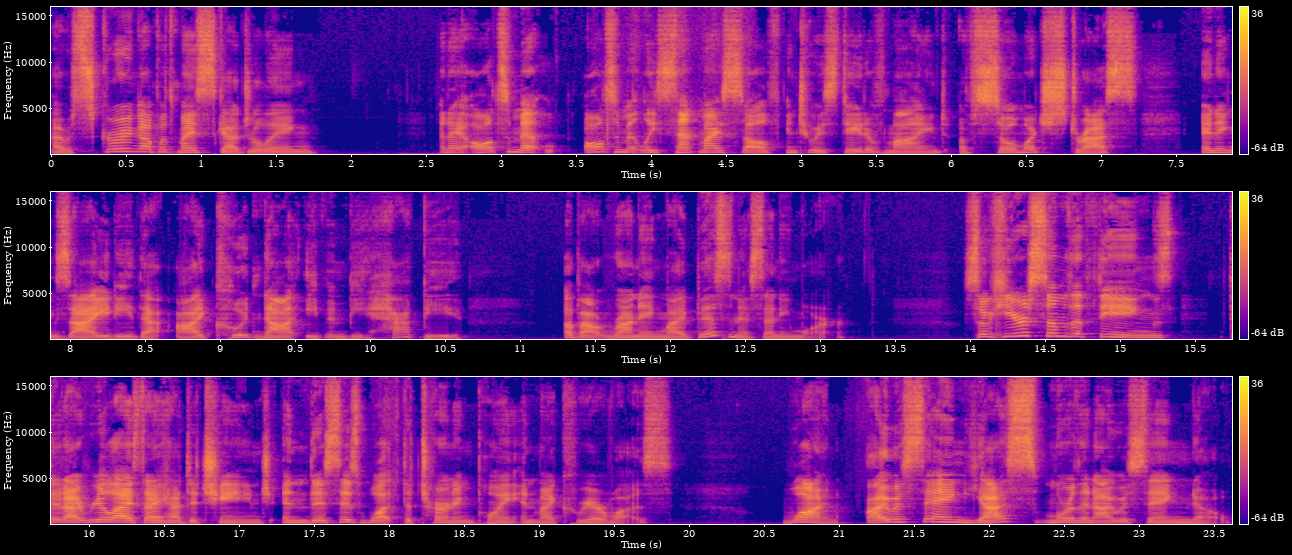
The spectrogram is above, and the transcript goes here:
I was screwing up with my scheduling, and I ultimate, ultimately sent myself into a state of mind of so much stress and anxiety that I could not even be happy about running my business anymore. So here's some of the things that I realized I had to change, and this is what the turning point in my career was. One, I was saying yes more than I was saying no.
